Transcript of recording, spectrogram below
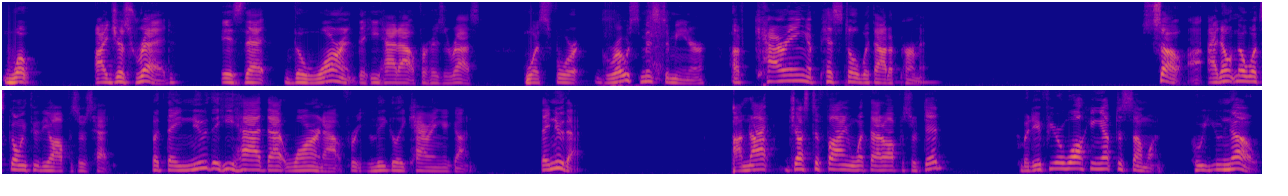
What I just read is that the warrant that he had out for his arrest was for gross misdemeanor of carrying a pistol without a permit. So I- don't know what's going through the officer's head, but they knew that he had that warrant out for illegally carrying a gun. They knew that. I'm not justifying what that officer did, but if you're walking up to someone who you know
